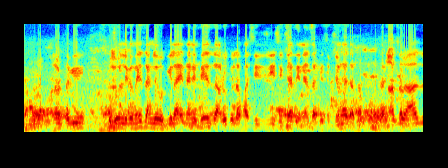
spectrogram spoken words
त्यामुळे मला वाटतं की उज्ज्वल निगम हे चांगले वकील आहेत आणि तेच आरोपीला फाशीची शिक्षा देण्यासाठी सक्षम आहेत आता तर आज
